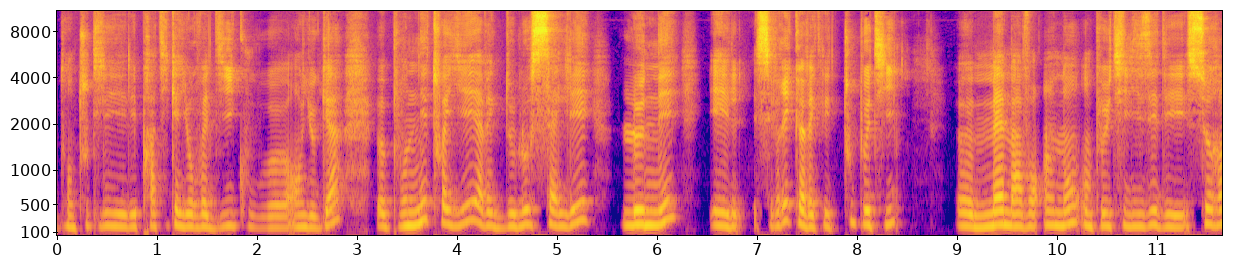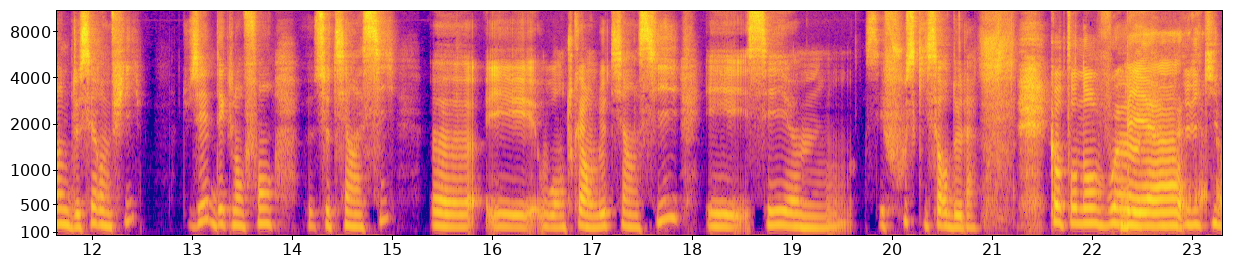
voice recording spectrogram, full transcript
dans toutes les, pratiques ayurvédiques ou euh, en yoga, euh, pour nettoyer avec de l'eau salée le nez. Et c'est vrai qu'avec les tout petits, même avant un an, on peut utiliser des seringues de sérum fille. Tu sais, dès que l'enfant se tient assis, et, ou en tout cas on le tient ainsi, et c'est c'est fou ce qui sort de là quand on envoie du liquide.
